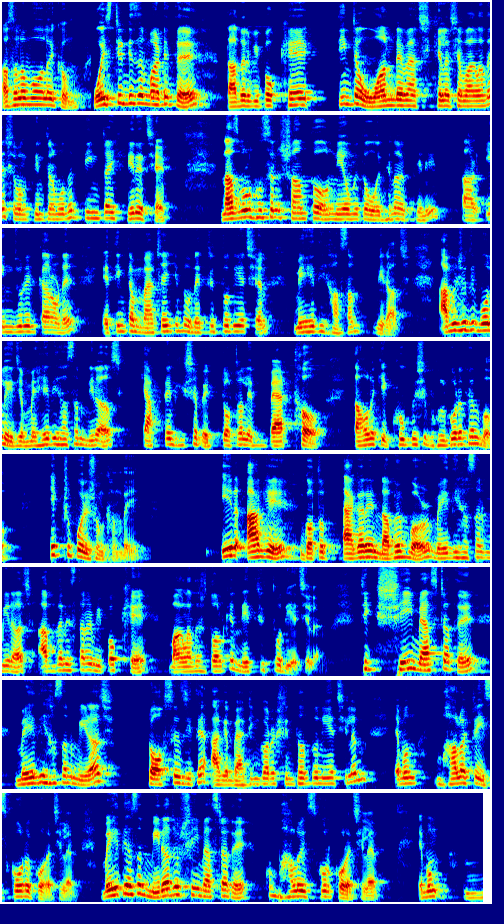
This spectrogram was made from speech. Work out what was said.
আসসালামু আলাইকুম। ওয়েস্ট ইন্ডিজের মাটিতে তাদের বিপক্ষে তিনটা ওয়ান ডে ম্যাচ খেলেছে বাংলাদেশ এবং তিনটার মধ্যে তিনটাই হেরেছে। নাজমুল হোসেন শান্ত নিয়মিত অধিনায়ক তিনি। তার ইনজুরির কারণে এই তিনটা ম্যাচেই কিন্তু নেতৃত্ব দিয়েছেন মেহেদি হাসান মিরাজ। আমি যদি বলি যে মেহেদি হাসান মিরাজ ক্যাপ্টেন হিসেবে টোটালি ব্যর্থ, তাহলে কি খুব বেশি ভুল করে ফেলব? একটু পরিসংখ্যান দেই। এর আগে গত এগারোই নভেম্বর মেহেদি হাসান মিরাজ আফগানিস্তানের বিপক্ষে বাংলাদেশ দলকে নেতৃত্ব দিয়েছিলেন। ঠিক সেই ম্যাচটাতে মেহেদি হাসান মিরাজ টসে জিতে আগে ব্যাটিং করার সিদ্ধান্ত নিয়েছিলেন এবং ভালো একটা স্কোরও করেছিলেন। মেহেদি হাসান মিরাজও সেই ম্যাচটাতে খুব ভালো স্কোর করেছিলেন এবং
